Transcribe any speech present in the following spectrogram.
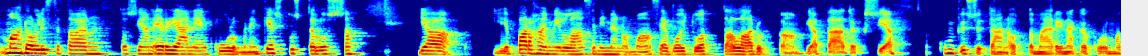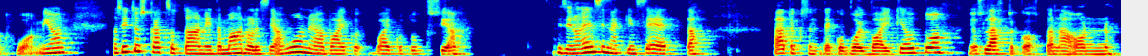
mahdollistetaan tosiaan eri äänien kuuluminen keskustelussa, ja, ja parhaimmillaan se nimenomaan se voi tuottaa laadukkaampia päätöksiä, kun pystytään ottamaan eri näkökulmat huomioon. No sitten jos katsotaan niitä mahdollisia huonoja vaikutuksia, niin siinä on ensinnäkin se, että päätöksenteko voi vaikeutua, jos lähtökohtana on,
